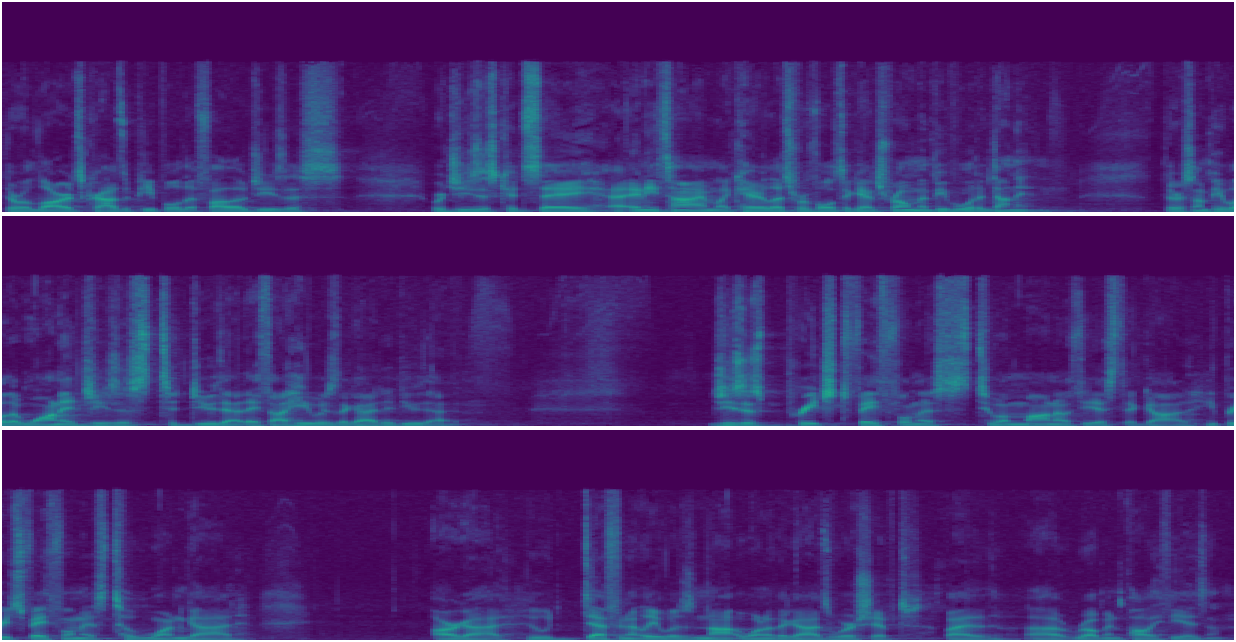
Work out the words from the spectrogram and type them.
There were large crowds of people that followed Jesus, where Jesus could say at any time, like, hey, let's revolt against Rome, and people would have done it. There were some people that wanted Jesus to do that. They thought he was the guy to do that. Jesus preached faithfulness to a monotheistic God. He preached faithfulness to one God, our God, who definitely was not one of the gods worshiped by uh, Roman polytheism.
